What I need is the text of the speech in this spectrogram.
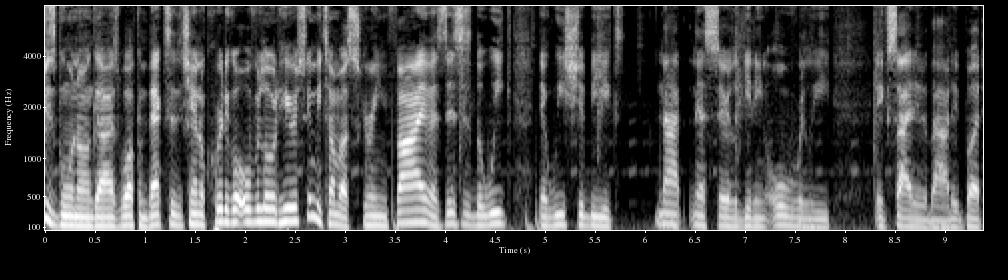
is going on, guys? Welcome back to the channel. Critical Overlord here. It's going to be talking about Scream 5, as this is the week that we should be ex- not necessarily getting overly excited about it, but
